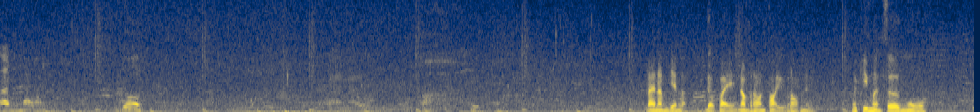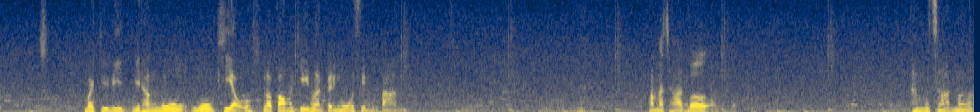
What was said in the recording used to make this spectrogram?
ตามมอง ได้น้ำเย็นละเดี๋ยวไปน้ำร้อนต่ออีกรอบหนึ่งเมื่อกี้เหมือนเจองู เมื่อกี้มีมีทั้งงูงูเขียว แล้วก็เมื่อกี้เหมือนเป็นงูสีน้ำตาลธรรมชาติเบอร์ธรรมชาติมาก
